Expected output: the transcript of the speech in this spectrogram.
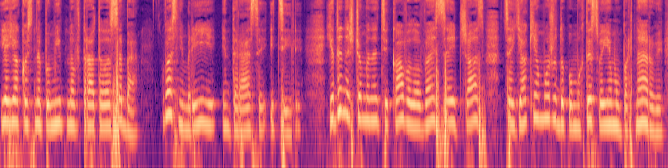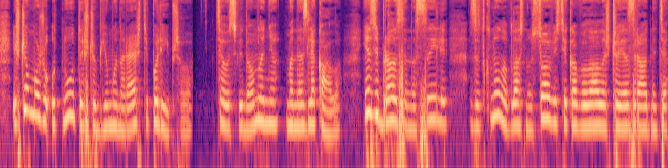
я якось непомітно втратила себе. Власні мрії, інтереси і цілі. Єдине, що мене цікавило весь цей час, це як я можу допомогти своєму партнерові і що можу утнути, щоб йому нарешті поліпшало. Це усвідомлення мене злякало. Я зібралася на силі, заткнула власну совість, яка волала, що я зрадниця,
